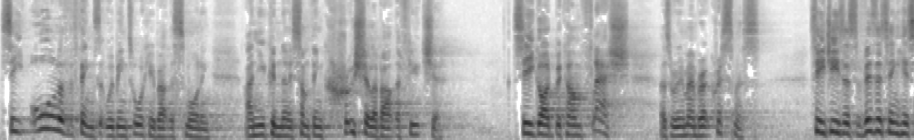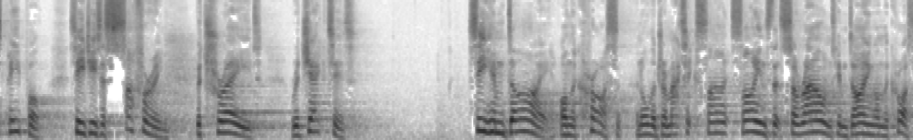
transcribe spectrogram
See all of the things that we've been talking about this morning, and you can know something crucial about the future. See God become flesh, as we remember at Christmas. See Jesus visiting his people. See Jesus suffering, betrayed, rejected. See him die on the cross and all the dramatic signs that surround him dying on the cross.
